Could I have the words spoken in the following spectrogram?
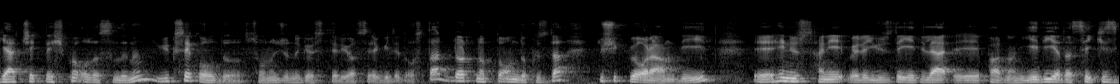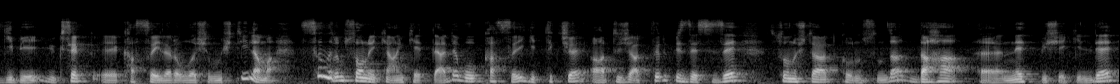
gerçekleşme olasılığının yüksek olduğu sonucunu gösteriyor sevgili dostlar. 4.19'da düşük bir oran değil. E, henüz hani böyle %7'ler e, pardon 7 ya da 8 gibi yüksek e, kat sayılara ulaşılmış değil ama sanırım sonraki anketlerde bu kat sayı gittikçe artacaktır. Biz de size sonuçlar konusunda daha e, net bir şekilde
